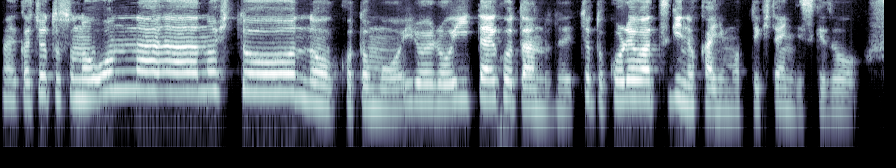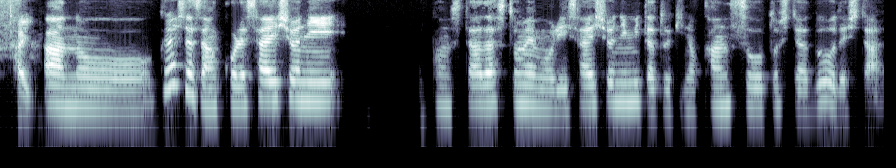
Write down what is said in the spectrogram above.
なんかちょっとその女の人のこともいろいろ言いたいことあるので、ちょっとこれは次の回に持っていきたいんですけど、はい。あの、倉下さん、これ最初に、このスターダストメモリー最初に見た時の感想としてはどうでした？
